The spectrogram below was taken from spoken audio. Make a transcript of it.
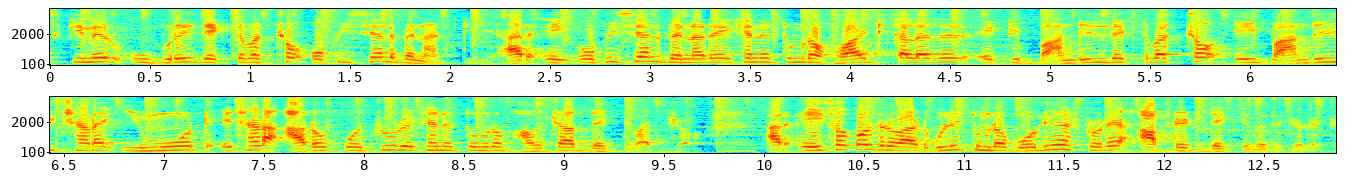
স্ক্রিনের উপরেই দেখতে পাচ্ছ অফিসিয়াল ব্যানারটি আর এই অফিসিয়াল ব্যানারে এখানে তোমরা হোয়াইট কালারের একটি বান্ডিল দেখতে পাচ্ছ। এই বান্ডিল ছাড়া ইমোট এছাড়া আরও প্রচুর এখানে তোমরা ভাউচার দেখতে পাচ্ছ। আর এই সকল রেওয়ার্ডগুলি তোমরা বডিমা স্টোরে আপডেট দেখতে পেতে চলেছ।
